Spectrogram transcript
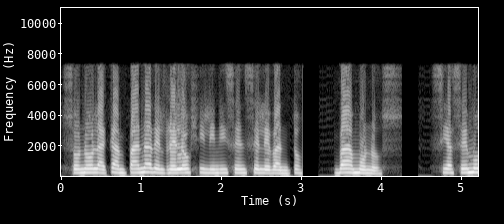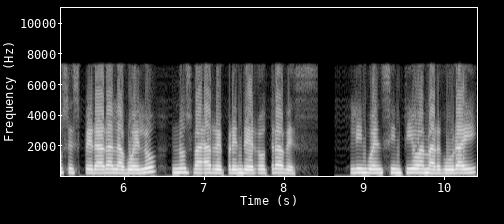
Sonó la campana del reloj y Linisen se levantó. Vámonos. Si hacemos esperar al abuelo, nos va a reprender otra vez. Lingwen sintió amargura y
